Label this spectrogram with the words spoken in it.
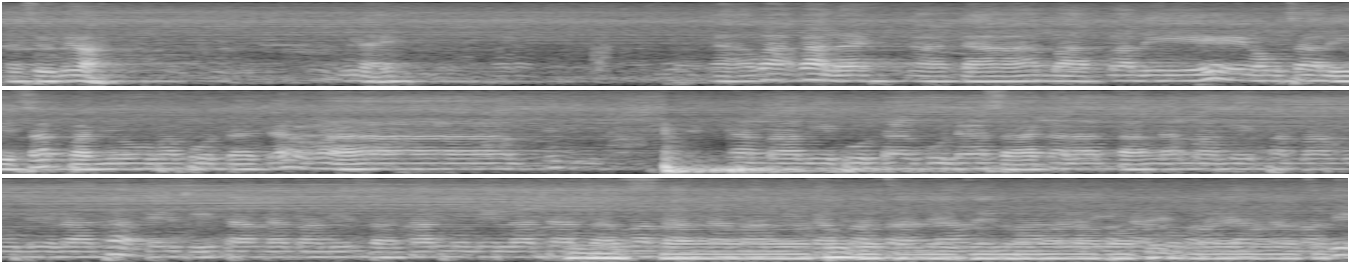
หนังสือนี่หรอที่ไหนอ่าว่าว่าเลยอาจาบาปาลีองค์สาลีสัพพัญญูพระพุทธเจ้าว่านามามีพุทธังคุณาสาคารันตังนามามีธรรมามุนีลาทะเทสีตังนามามีสังฆามุนีลาชาสาวะตังนามามีกัมมังตังนามามีปานามามี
